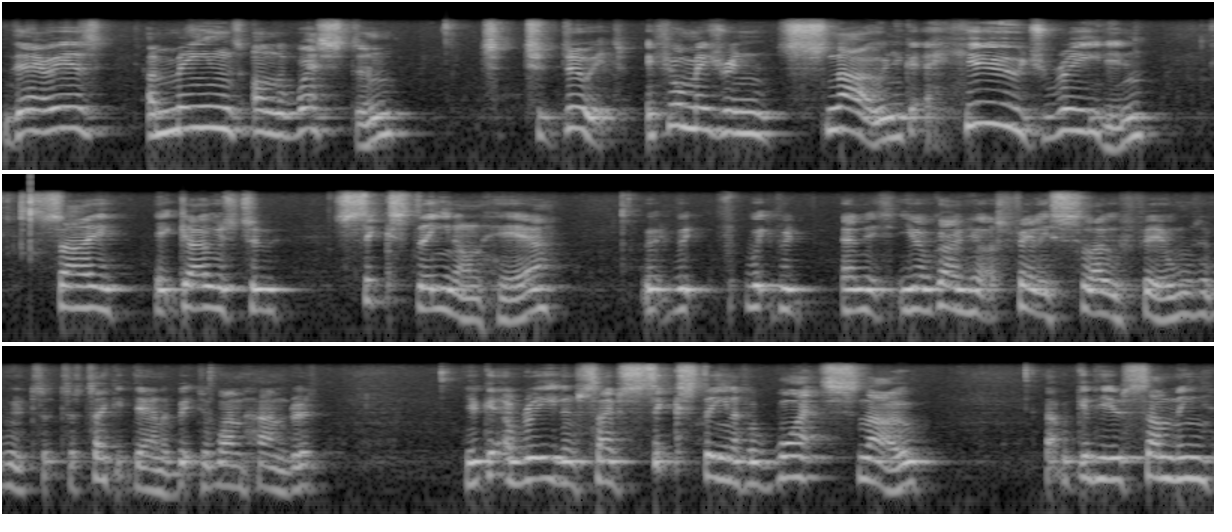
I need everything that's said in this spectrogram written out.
there is a means on the Weston to, do it. If you're measuring snow and you get a huge reading say it goes to 16 on here and you're going to a fairly slow film to, to take it down a bit to 100 you get a read of say 16 of a white snow. That would give you something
